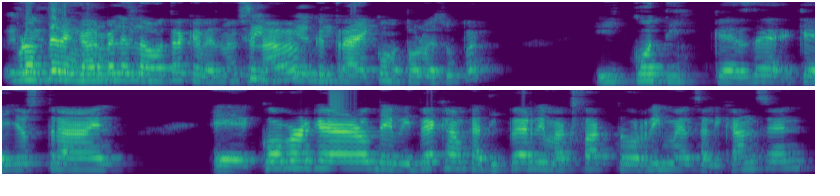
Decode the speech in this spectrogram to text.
Es Procter Gamble es la otra que habías mencionado, que trae como todo lo de Super. Y Coty, que es de, que ellos traen eh, CoverGirl, David Beckham, Katy Perry, Max Factor, Rimmel, Sally Hansen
